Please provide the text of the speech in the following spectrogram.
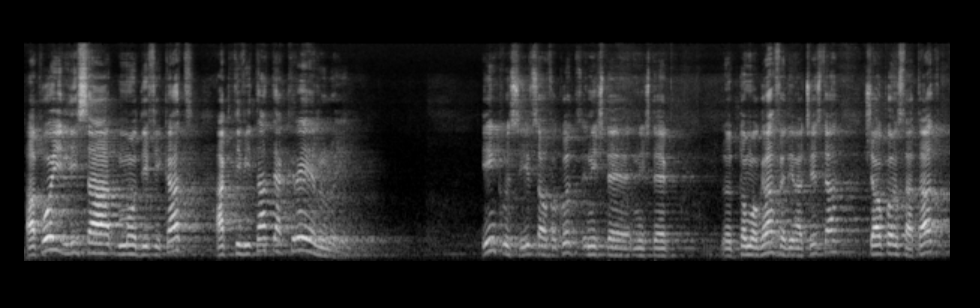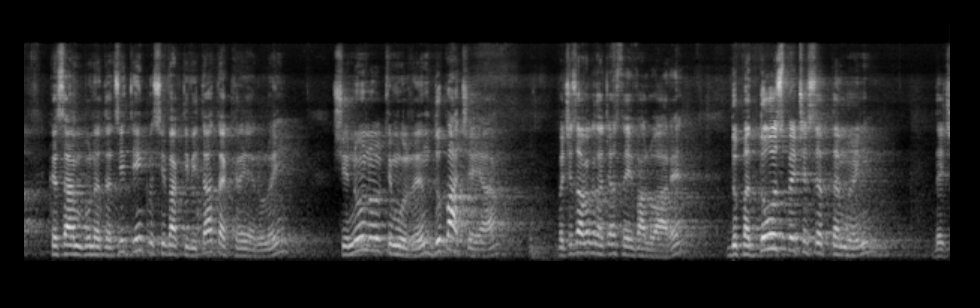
Apoi li s-a modificat activitatea creierului. Inclusiv s-au făcut niște, niște uh, tomografe din acestea și au constatat că s-a îmbunătățit inclusiv activitatea creierului și nu în ultimul rând, după aceea, după ce s-a făcut această evaluare, după 12 săptămâni, deci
